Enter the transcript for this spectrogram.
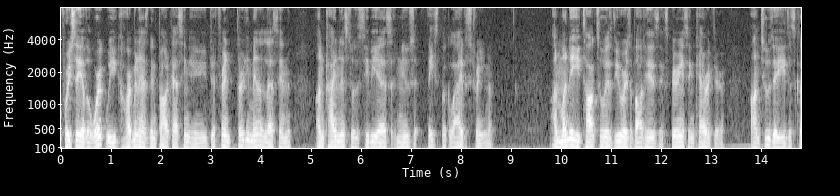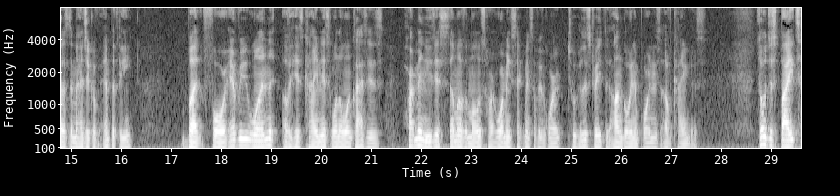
for each day of the work week, Hartman has been broadcasting a different 30 minute lesson on kindness to the CBS News Facebook live stream. On Monday, he talked to his viewers about his experience in character. On Tuesday, he discussed the magic of empathy. But for every one of his kindness 101 classes, Hartman uses some of the most heartwarming segments of his work to illustrate the ongoing importance of kindness. So, despite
